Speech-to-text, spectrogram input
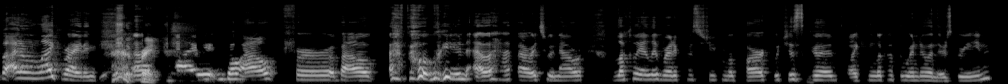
but I don't like writing. Um, right. I go out for about probably an hour, half hour to an hour. Luckily, I live right across the street from a park, which is good, so I can look out the window and there's green.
